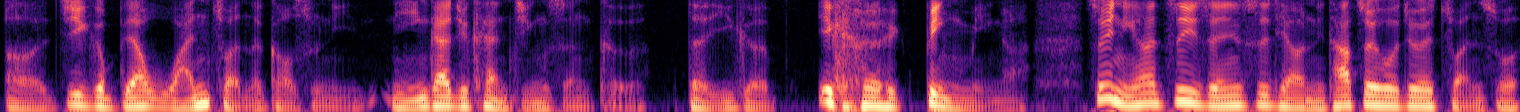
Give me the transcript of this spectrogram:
呃，这个比较婉转的告诉你，你应该去看精神科的一个 一个病名啊。所以你看自愈神经失调，你他最后就会转说，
